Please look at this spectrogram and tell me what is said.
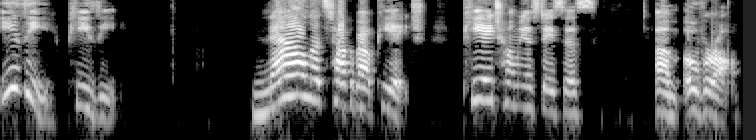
Easy peasy. Now let's talk about pH. pH homeostasis um, overall.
